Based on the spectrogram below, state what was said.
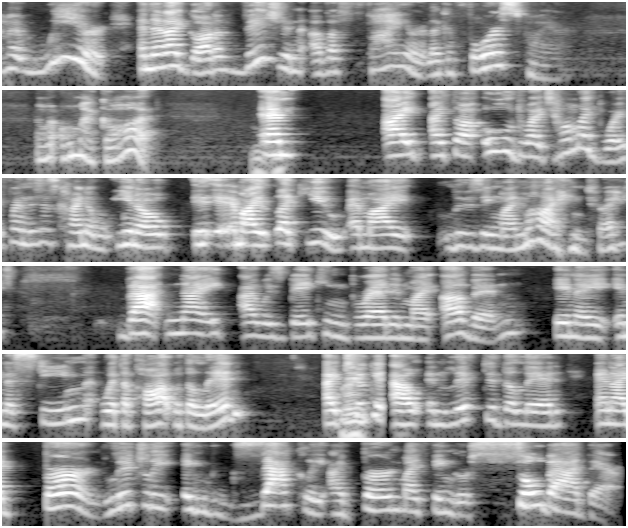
I'm like, weird. And then I got a vision of a fire, like a forest fire. I went, oh my God. Mhm. And I I thought, oh, do I tell my boyfriend? This is kind of, you know, am I like you? Am I losing my mind? Right. That night I was baking bread in my oven in a in a steam with a pot with a lid. I Right. took it out and lifted the lid and I burned literally exactly. I burned my finger so bad there.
